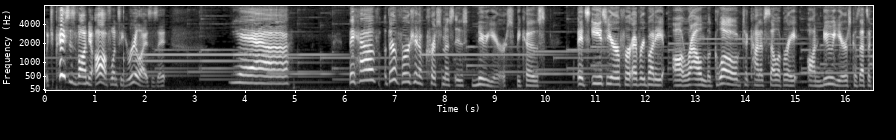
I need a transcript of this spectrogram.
which pisses Vanya off once he realizes it. Yeah. They have their version of Christmas is New Year's because it's easier for everybody around the globe to kind of celebrate on New Year's because that's a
